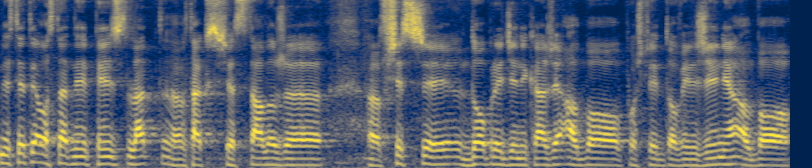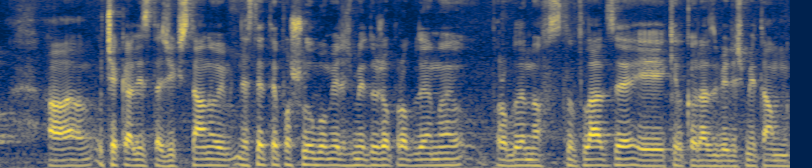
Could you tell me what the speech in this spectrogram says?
Niestety ostatnie 5 lat e, tak się stało, że wszyscy dobrzy dziennikarze albo poszli do więzienia, albo uciekali z Tadżykistanu. I Niestety po ślubu mieliśmy dużo problemów, problemów z władzą i kilka razy byliśmy tam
